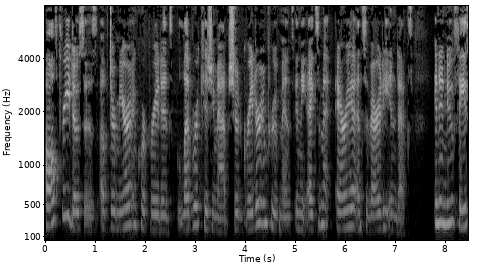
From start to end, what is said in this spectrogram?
All three doses of Dermira Incorporated's lebrikizumab showed greater improvements in the eczema area and severity index in a new phase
